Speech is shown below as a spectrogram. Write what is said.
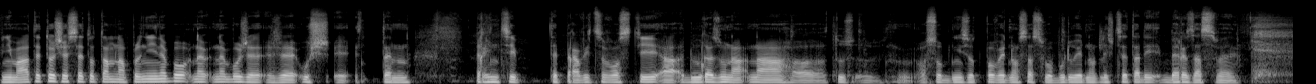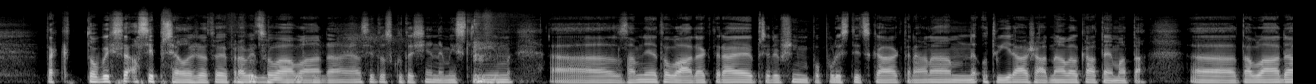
Vnímáte to, že se to tam naplní, nebo, ne, nebo že, že už ten princip té pravicovosti a důrazu na, na eh, tu osobní zodpovědnost a svobodu jednotlivce tady bere za své? Tak to bych se asi přel, že to je pravicová vláda. Já si to skutečně nemyslím. A za mě je to vláda, která je především populistická, která nám neotvírá žádná velká témata. Ta vláda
